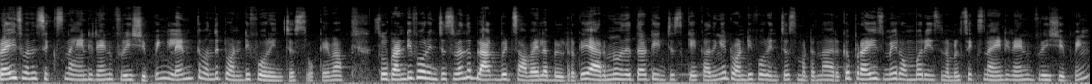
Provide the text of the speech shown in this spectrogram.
ப்ரைஸ் வந்து six ninety nine free shipping length வந்து டுவெண்ட்டி ஃபோர் இன்ச்சஸ் ஓகேவா ஸோ டுவெண்ட்டி ஃபோர் இன்ச்சஸ்லேருந்து பிளாக் பீட்ஸ் அவைலபிள் இருக்குது யாருமே வந்து தேர்ட்டி இன்ச்சஸ் கேட்காதீங்க. டுவெண்ட்டி ஃபோர் இன்ச்சஸ் மட்டும்தான் இருக்குது ப்ரைஸுமே ரொம்ப reasonable six ninety nine free shipping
